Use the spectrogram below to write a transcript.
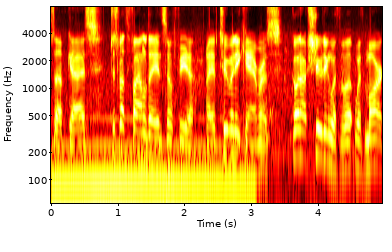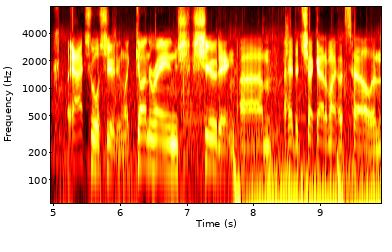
What's up, guys? Just about the final day in Sofia. I have too many cameras. Going out shooting with with Mark, actual shooting, like gun range shooting. Um, I had to check out of my hotel and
